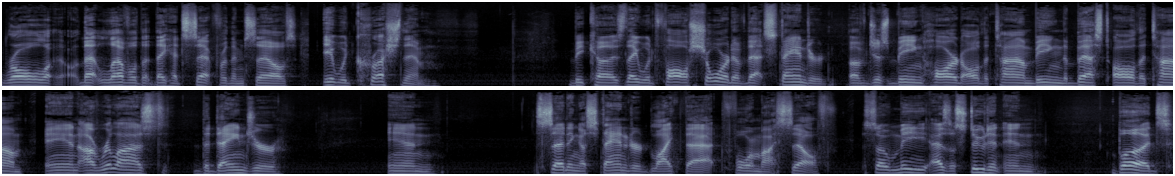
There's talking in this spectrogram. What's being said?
role that level that they had set for themselves. It would crush them because they would fall short of that standard of just being hard all the time, being the best all the time. And I realized the danger in setting a standard like that for myself. So, me as a student in BUD/S,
